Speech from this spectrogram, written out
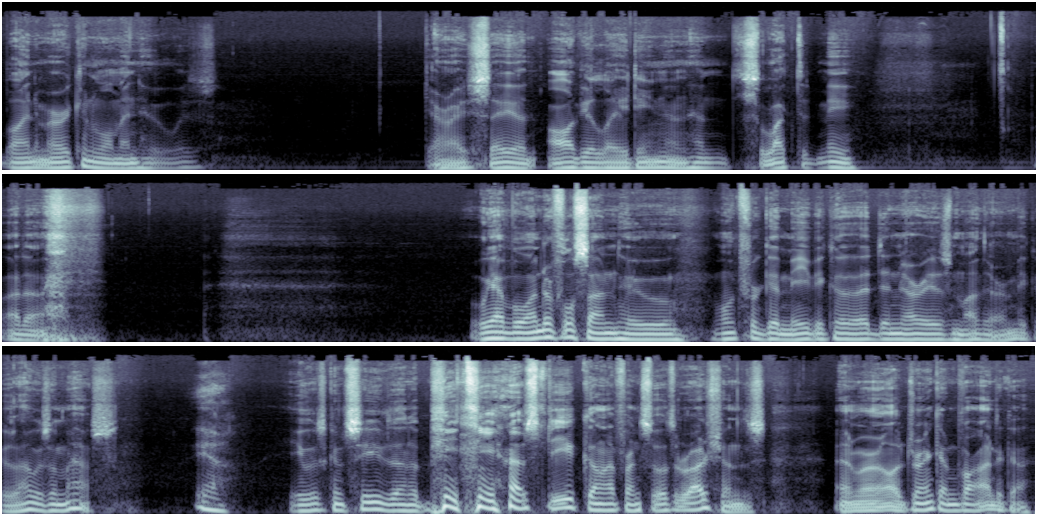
by an American woman who was, dare I say it, ovulating and had selected me. But uh, we have a wonderful son who won't forgive me because I didn't marry his mother because I was a mess. Yeah. He was conceived at a PTSD conference with Russians, and we're all drinking vodka.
